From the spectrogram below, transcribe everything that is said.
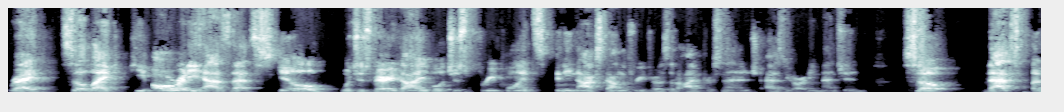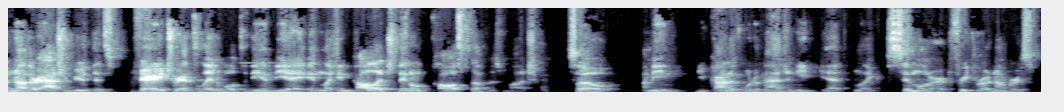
right? So, like, he already has that skill, which is very valuable. It's just free points, and he knocks down the free throws at a high percentage, as you already mentioned. So, that's another attribute that's very translatable to the NBA. And like in college, they don't call stuff as much. So, I mean, you kind of would imagine he'd get like similar free throw numbers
